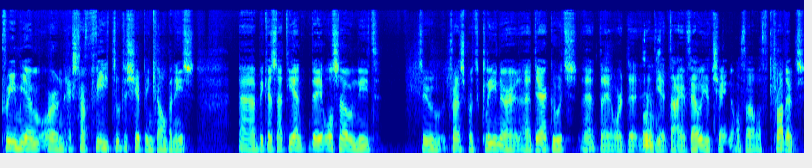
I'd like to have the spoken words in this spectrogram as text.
premium or an extra fee to the shipping companies, uh, because at the end they also need to transport cleaner uh, their goods, uh, they, or the, mm. the entire value chain of uh, of products.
